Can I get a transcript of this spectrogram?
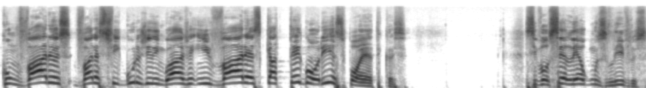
com várias, várias figuras de linguagem e várias categorias poéticas. Se você ler alguns livros,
